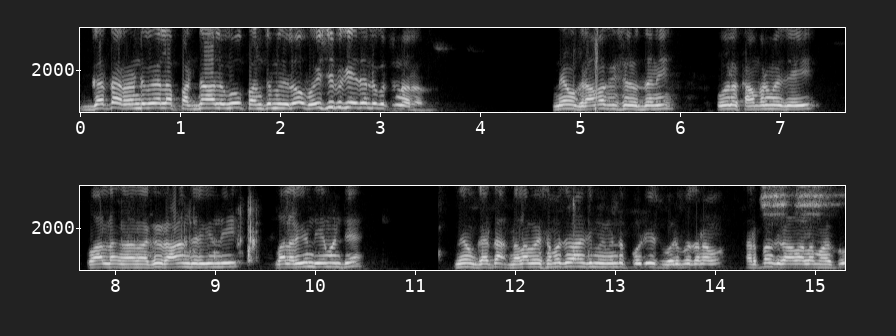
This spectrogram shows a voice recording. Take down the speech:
గత రెండు వేల పద్నాలుగు పంతొమ్మిదిలో వైసీపీకి ఏజెంట్లు కూర్చున్నారు. మేము గ్రామ కృషిలు వద్దని ఊళ్ళో కాంప్రమైజ్ అయ్యి వాళ్ళ దగ్గర రావడం జరిగింది. వాళ్ళు అడిగింది ఏమంటే మేము గత నలభై సంవత్సరాల నుంచి మేము మీద పోటీ చేసి ఓడిపోతున్నాము. సర్పంచ్ కావాలా మాకు?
